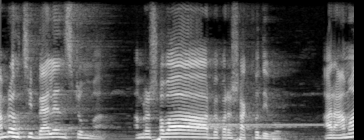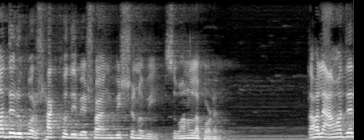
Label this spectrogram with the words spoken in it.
আমরা হচ্ছি ব্যালেন্সড উম্মা, আমরা সবার ব্যাপারে সাক্ষ্য দিব, আর আমাদের উপর সাক্ষ্য দিবে স্বয়ং বিশ্বনবী সুবহানাল্লাহ পড়েন। তাহলে আমাদের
